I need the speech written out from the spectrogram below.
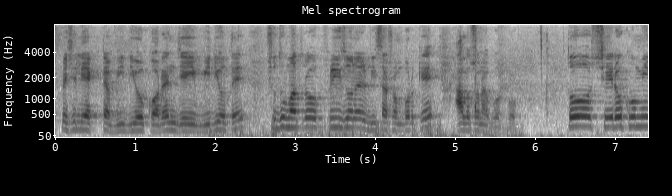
স্পেশালি একটা ভিডিও করেন যে এই ভিডিওতে শুধুমাত্র ফ্রি জোনের ভিসা সম্পর্কে আলোচনা করব। তো সেরকমই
